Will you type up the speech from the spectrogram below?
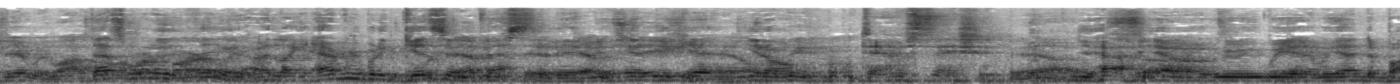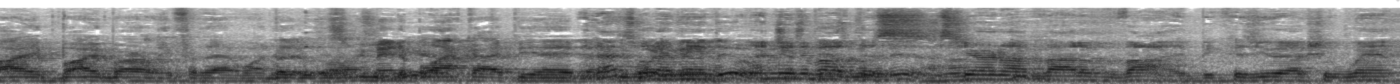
shit, we lost That's all one of the barley. things. Like everybody gets We're invested in, devastated. and you get, you know, Devastation. Yeah, yeah, yeah. We, we, had, we had to buy buy barley for that one. But it was we made a black IPA. But That's what, what, I mean. do? I mean about is what it this is. Sierra Nevada vibe because you actually went,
